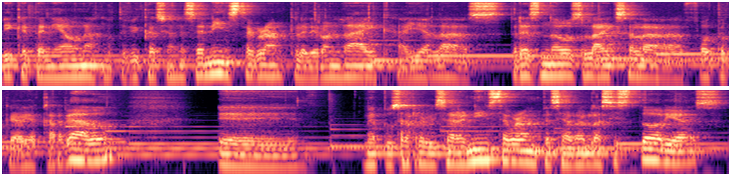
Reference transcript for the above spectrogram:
Vi que tenía unas notificaciones en Instagram que le dieron like ahí a las tres nuevos likes a la foto que había cargado. Eh, me puse a revisar en Instagram, empecé a ver las historias.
